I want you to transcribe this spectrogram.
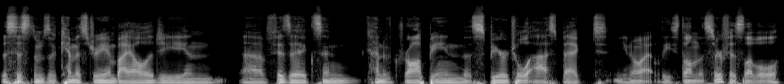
the systems of chemistry and biology and uh, physics and kind of dropping the spiritual aspect you know at least on the surface level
